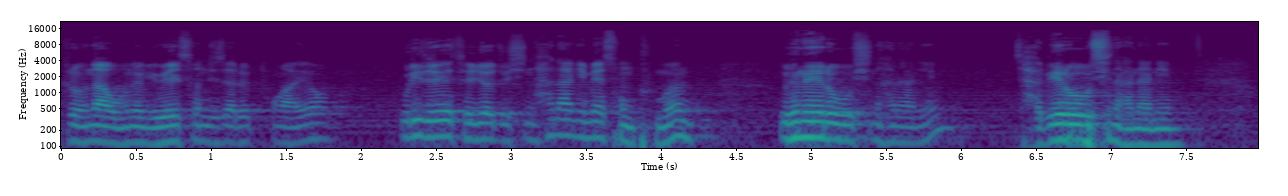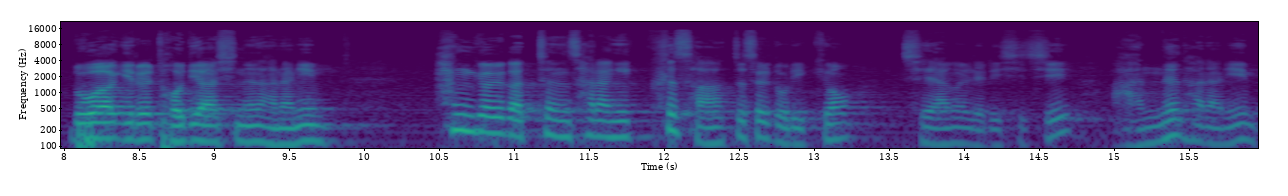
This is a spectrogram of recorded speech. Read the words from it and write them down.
그러나 오늘 요엘 선지자를 통하여 우리들에게 들려주신 하나님의 성품은 은혜로우신 하나님, 자비로우신 하나님, 노하기를 더디하시는 하나님, 한결같은 사랑이 크사 뜻을 돌이켜 재앙을 내리시지 않는 하나님,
